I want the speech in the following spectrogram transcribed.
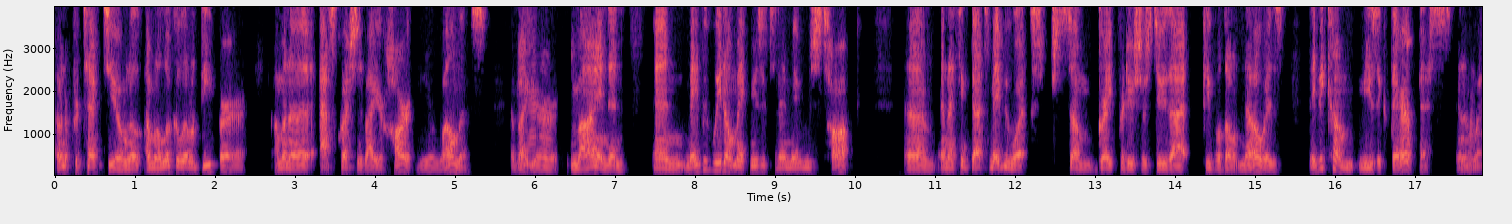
I'm going to protect you. I'm going to I'm going to look a little deeper. I'm going to ask questions about your heart and your wellness, about Yeah. your mind, and and maybe we don't make music today. Maybe we just talk. Um, and I think that's maybe what some great producers do that people don't know is they become music therapists in a way.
